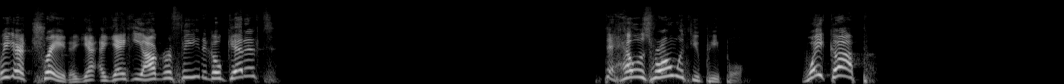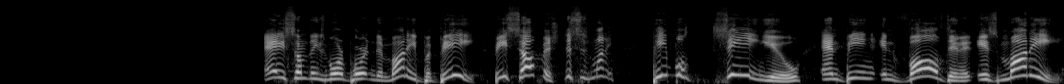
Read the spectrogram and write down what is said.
you got to trade? A, a Yankeeography to go get it? What the hell is wrong with you people? Wake up. A, something's more important than money, but B, be selfish. This is money. People seeing you and being involved in it is money.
